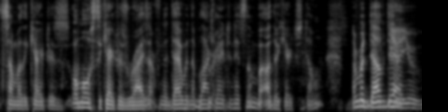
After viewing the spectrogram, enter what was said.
some of the characters, well, most of the characters rise up from the dead when the Black Right. Lantern hits them, but other characters don't. Remember Dove did? Yeah, you.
